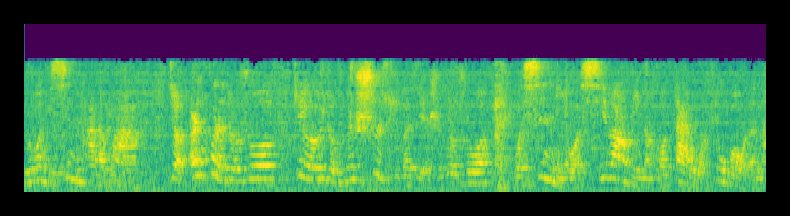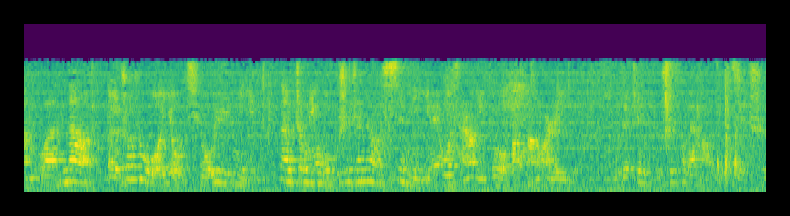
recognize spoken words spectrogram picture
如果你信他的话。就而且或者就是说，这有一种特别世俗的解释，就是说我信你，我希望你能够带我度过我的难关，那等于说是我有求于你，那证明我不是真正的信你，因为我想让你给我帮忙而已。我觉得这不是特别好的一个解释。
